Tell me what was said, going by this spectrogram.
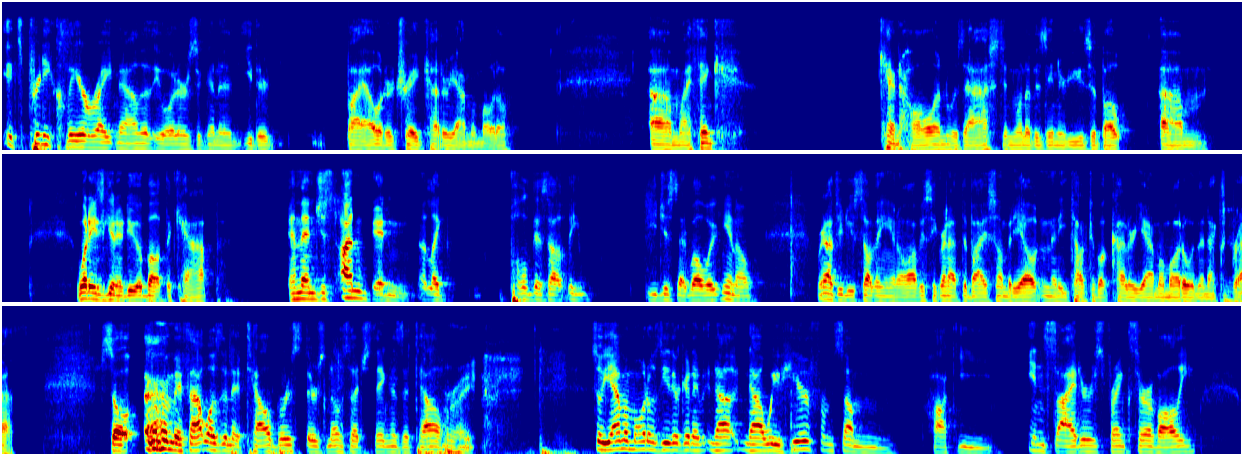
it's pretty clear right now that the Oilers are going to either buy out or trade Kailer Yamamoto. Um, I think Ken Holland was asked in one of his interviews about um, what he's going to do about the cap, and then just unbidden, like pulled this out. He he just said, "Well, we, you know, we're gonna have to do something. You know, obviously we're gonna have to buy somebody out." And then he talked about Kailer Yamamoto in the next breath. So if that wasn't a tell, Bruce, there's no such thing as a tell. Right. So Yamamoto's either going to now. Now we hear from some hockey insiders, Frank Seravalli,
